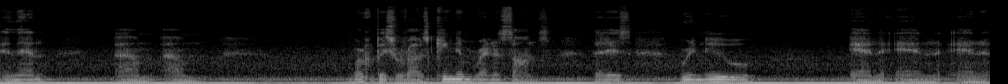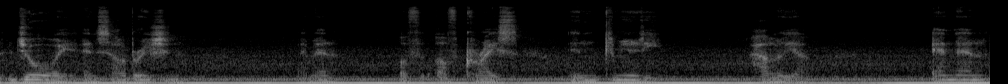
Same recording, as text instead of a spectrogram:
And then um, um, Marketplace revives kingdom renaissance, that is, renew and and and joy and celebration. Amen. Of of Christ in community. Hallelujah. And then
